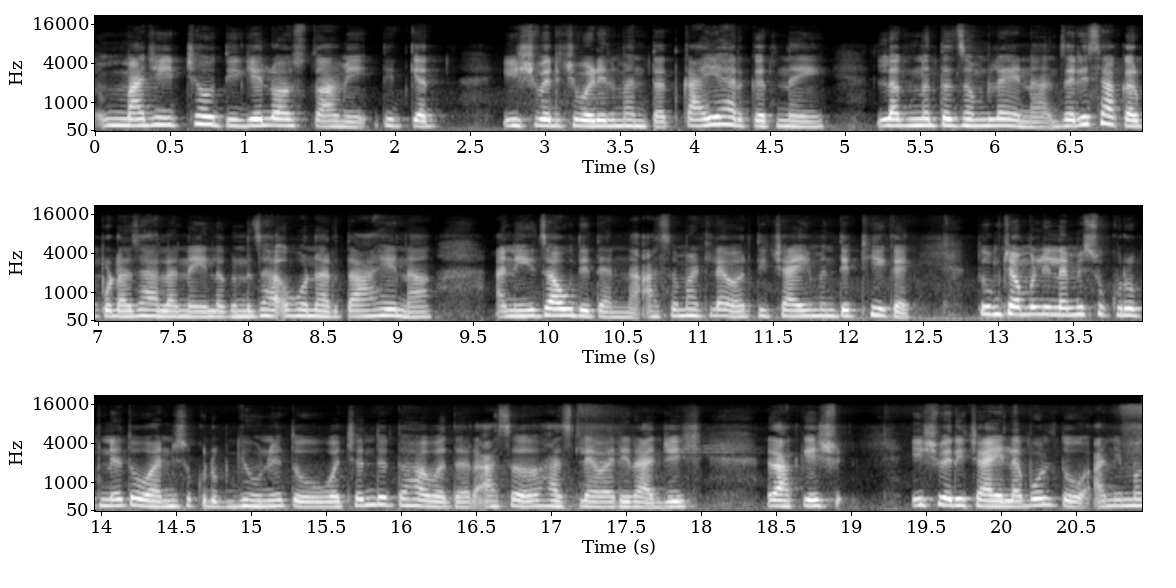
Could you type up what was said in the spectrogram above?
माझी इच्छा होती गेलो असतो आम्ही. तितक्यात ईश्वरीचे वडील म्हणतात काही हरकत नाही. लग्न तर जमलं आहे ना. जरी साखरपुडा झाला नाही लग्न झा होणार तर आहे ना. आणि जाऊ दे त्यांना. असं म्हटल्यावर तिची आई म्हणते ठीक आहे. तुमच्या मुलीला मी सुखरूप नेतो आणि सुखरूप घेऊन येतो. वचन देतो हवं तर. असं हसल्यावारी राजेश राकेश ईश्वरीच्या आईला बोलतो आणि मग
